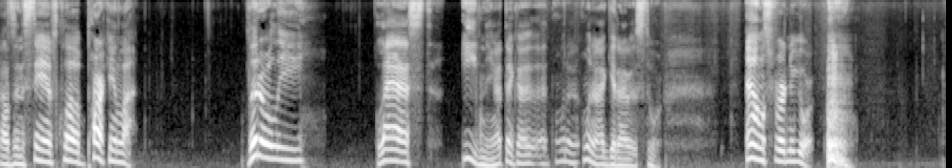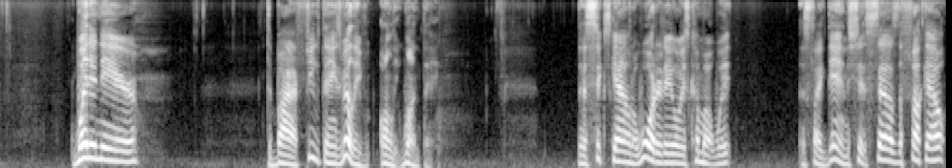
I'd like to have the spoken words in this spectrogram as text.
I was in the Sam's Club parking lot. Literally last evening, I think I, when, did, when did I get out of the store? Elmsford, New York. Went in there to buy a few things, really only one thing. The six gallon of water they always come up with. It's like, damn, the shit sells the fuck out.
